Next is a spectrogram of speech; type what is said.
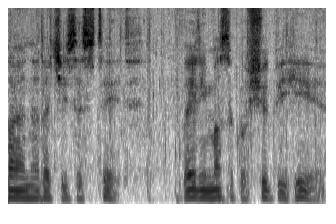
Clan Adachi's estate. Lady Masako should be here.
